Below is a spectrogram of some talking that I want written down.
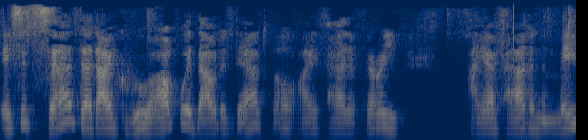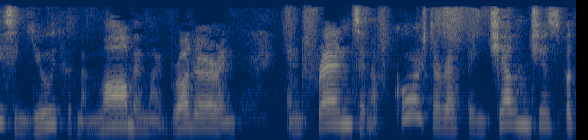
Is it sad that I grew up without a dad? Well, I've had a very I have had an amazing youth with my mom and my brother and and friends and of course there have been challenges, but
